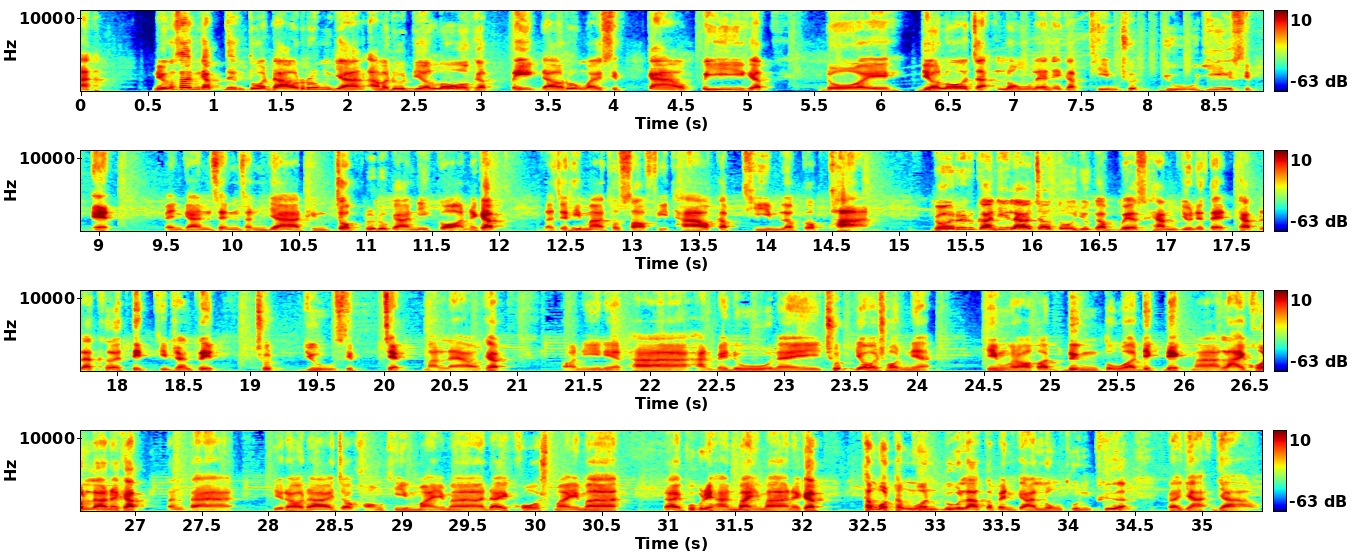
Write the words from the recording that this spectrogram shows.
นิวคาสเซิลครับดึงตัวดาวรุ่งอย่างอามาดูเดียโลครับปีกดาวรุ่งวัย 19 ปีครับโดยเดียโลจะลงเล่นให้กับทีมชุด U21 เป็นการเซ็นสัญญาถึงจบฤดูกาลนี้ก่อนนะครับ หลังจากที่มาทดสอบฝีเท้ากับทีมแล้วก็ผ่าน โดยฤดูกาลที่แล้วเจ้าตัวอยู่กับเวสต์แฮมยูไนเต็ดครับและเคยติดทีมชาติอังกฤษชุด U17 มาแล้วครับ ตอนนี้เนี่ยถ้าหันไปดูในชุดเยาวชนเนี่ยทีมของเราก็ดึงตัวเด็กๆมาหลายคนแล้วนะครับ ตั้งแต่ที่เราได้เจ้าของทีมใหม่มาได้โค้ชใหม่มา ได้ผู้บริหารใหม่มานะครับทั้งหมดทั้งมวลดูแล้วก็เป็นการลงทุนเพื่อระยะยาว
